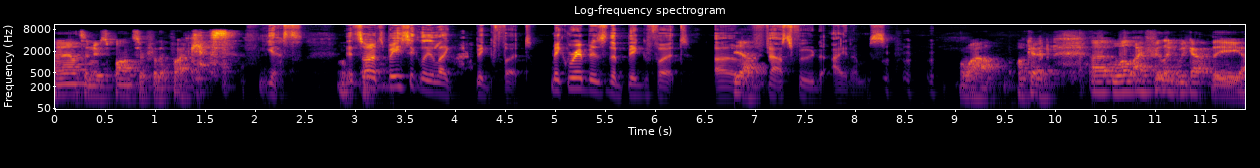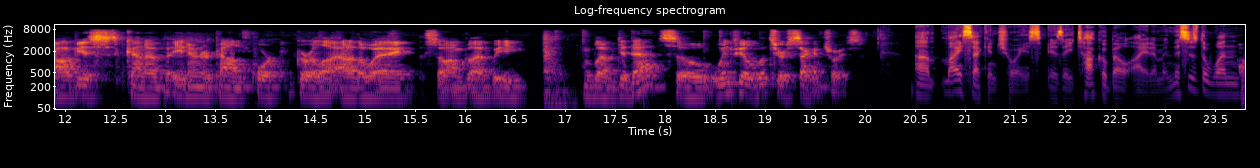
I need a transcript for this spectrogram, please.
announce a new sponsor for the podcast. Yes, and so it's basically like Bigfoot. McRib is the Bigfoot of Yeah. fast food items. Wow. Okay. Uh, well, I feel like we got the obvious kind of 800 pound pork gorilla out of the way, so I'm glad we I'm glad we did that. So, Winfield, what's your second choice? Um, my second choice is a Taco Bell item, and this is the one that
